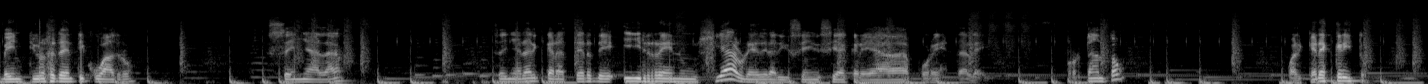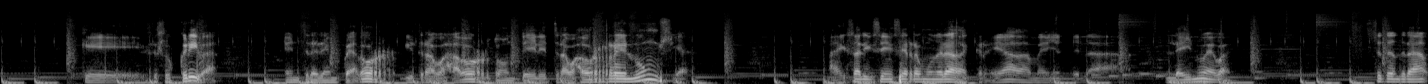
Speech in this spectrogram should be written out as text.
2174 señala señala el carácter de irrenunciable de la licencia creada por esta ley. Por tanto, cualquier escrito que se suscriba entre el empleador y trabajador donde el trabajador renuncia a esa licencia remunerada creada mediante la ley nueva, se tendrá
